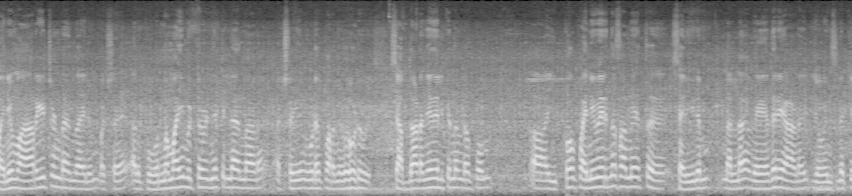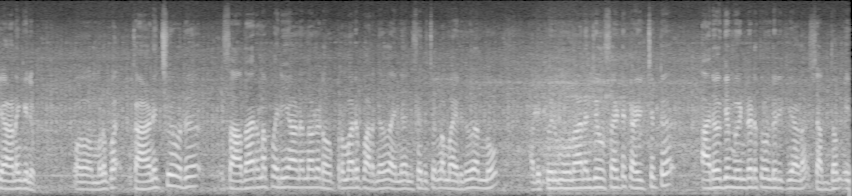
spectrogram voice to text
പനി മാറിയിട്ടുണ്ട് എന്തായാലും. പക്ഷേ അത് പൂർണമായും വിട്ടൊഴിഞ്ഞിട്ടില്ല എന്നാണ് അക്ഷയും കൂടെ പറഞ്ഞതോട് ശബ്ദം അടഞ്ഞു നിൽക്കുന്നുണ്ട്. അപ്പം ഇപ്പോൾ പനി വരുന്ന സമയത്ത് ശരീരം നല്ല വേദനയാണ് ജോയിൻസിലൊക്കെ ആണെങ്കിലും. നമ്മൾ കാണിച്ചു അത് സാധാരണ പനിയാണെന്നാണ് ഡോക്ടർമാർ പറഞ്ഞത്. അതിനനുസരിച്ചുള്ള മരുന്ന് തന്നു. അതിപ്പോൾ ഒരു മൂന്നാലഞ്ച് ദിവസമായിട്ട് കഴിച്ചിട്ട് ആരോഗ്യം വീണ്ടെടുത്തുകൊണ്ടിരിക്കുകയാണ്. ശബ്ദം ഈ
